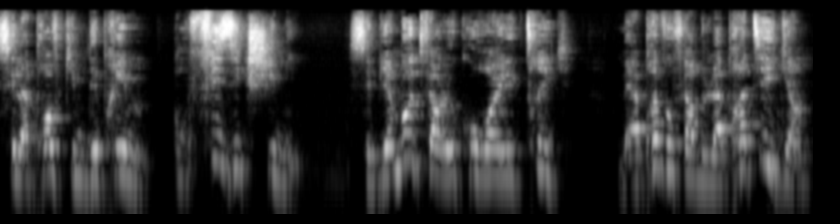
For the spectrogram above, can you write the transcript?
c'est la prof qui me déprime. En physique-chimie, c'est bien beau de faire le courant électrique, mais après faut faire de la pratique, hein.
